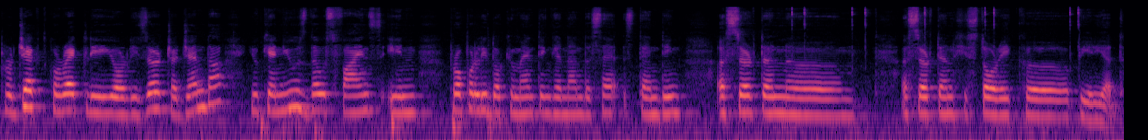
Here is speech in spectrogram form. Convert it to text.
project correctly your research agenda, you can use those finds in properly documenting and understanding a certain um, a certain historic uh, period.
